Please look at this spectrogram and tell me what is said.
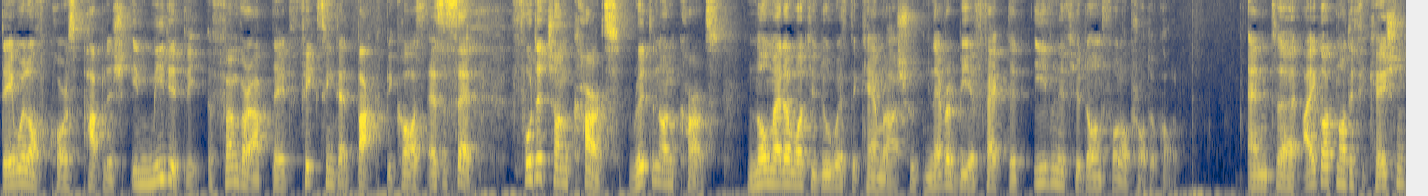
they will of course publish immediately a firmware update fixing that bug because as I said, footage on cards, written on cards, no matter what you do with the camera should never be affected even if you don't follow protocol. And uh, I got notification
